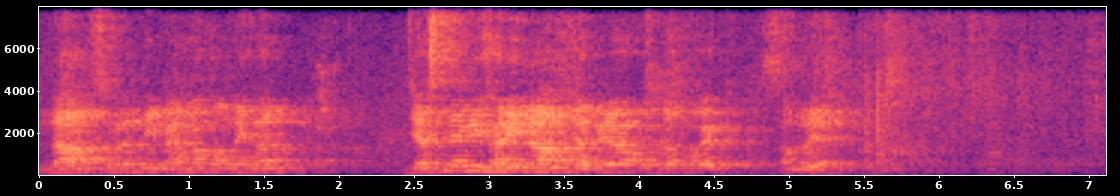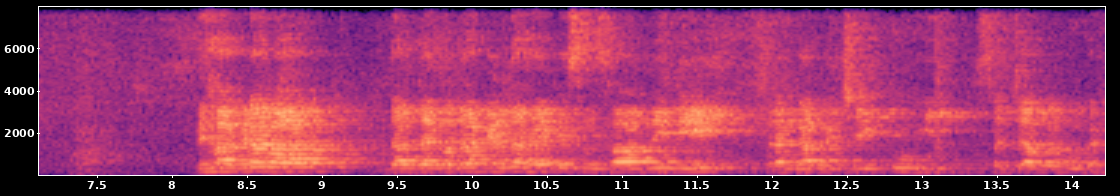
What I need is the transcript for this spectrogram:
ਨਾਮ ਸਿਮਰਨ ਦੀ ਮਹਿਮਾ ਗਾਉਂਦੇ ਹਨ, ਜਿਸ ਨੇ ਵੀ ਹਰੀ ਨਾਮ ਜਪਿਆ, ਉਸ ਦਾ ਭਵਿੱਖ ਸਮਰਿਆ ਵਿਹਾਗੜਾ ਰਾਗ ਦਾ ਤੈਪਦਾ ਕਹਿੰਦਾ ਹੈ ਕਿ ਸੰਸਾਰ ਦੇ ਨੇ ਰੰਗਾਂ ਪਿੱਛੇ ਇੱਕੋ ਹੀ ਸੱਚਾ ਪ੍ਰਭੂ ਹੈ।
